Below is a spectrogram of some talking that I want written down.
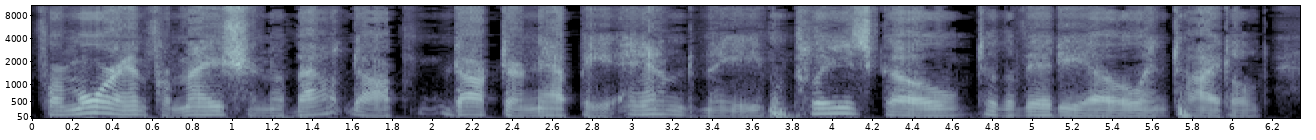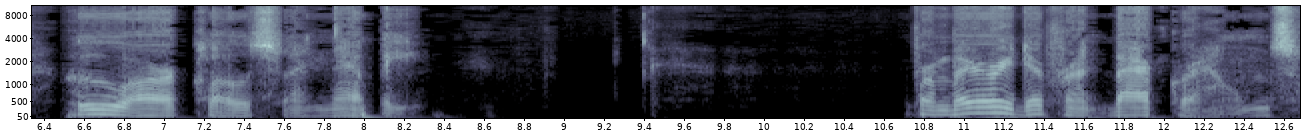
For more information about doc, Dr. Neppe and me, please go to the video entitled Who Are Close and Neppe. From very different backgrounds,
